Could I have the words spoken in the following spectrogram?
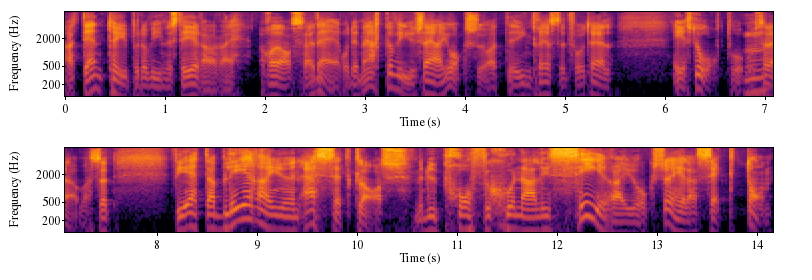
att den typen av investerare rör sig där och det märker vi ju i Sverige också att intresset för hotell är stort. Och, mm. sådär, va? Så att vi etablerar ju en asset class men du professionaliserar ju också hela sektorn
